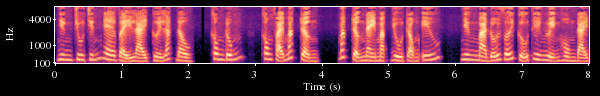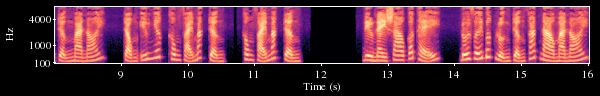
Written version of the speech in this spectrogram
nhưng Chu Chính nghe vậy lại cười lắc đầu, không đúng, không phải mắt trận, mắt trận này mặc dù trọng yếu, nhưng mà đối với cửu thiên luyện hồn đại trận mà nói, trọng yếu nhất không phải mắt trận, không phải mắt trận. Điều này sao có thể, đối với bất luận trận pháp nào mà nói,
